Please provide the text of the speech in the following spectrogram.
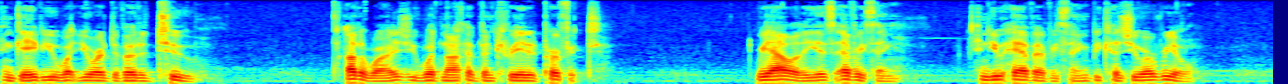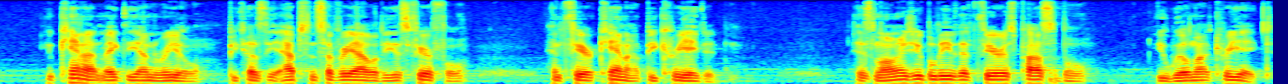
and gave you what you are devoted to. Otherwise you would not have been created perfect. Reality is everything and you have everything because you are real. You cannot make the unreal because the absence of reality is fearful and fear cannot be created. As long as you believe that fear is possible, you will not create.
